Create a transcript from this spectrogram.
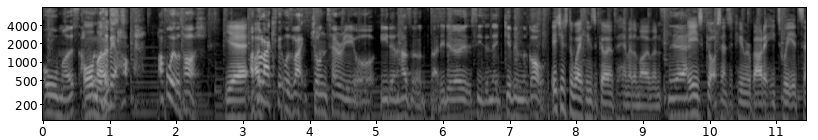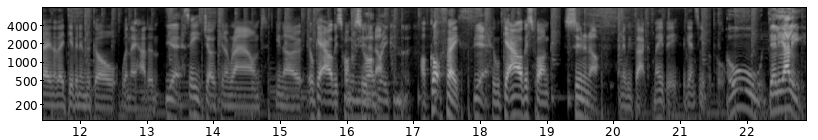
Almost. I Thought it was a bit Almost. I thought it was harsh. Yeah. I feel I- like if it was like John Terry or Eden Hazard, like they did earlier this season, they'd give him the goal. It's just the way things are going for him at the moment. Yeah. He's got a sense of humour about it. He tweeted saying that they'd given him the goal when they hadn't. Yeah. So he's joking around. You know, he'll get out of his funk Probably soon enough. though. I've got faith. Yeah. He'll get out of his funk soon enough, and he'll be back, maybe against Liverpool. Oh, Dele Alli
